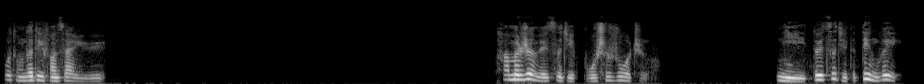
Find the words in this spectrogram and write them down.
不同的地方在于。他们认为自己不是弱者，你对自己的定位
